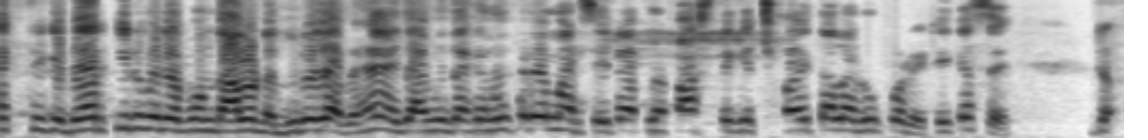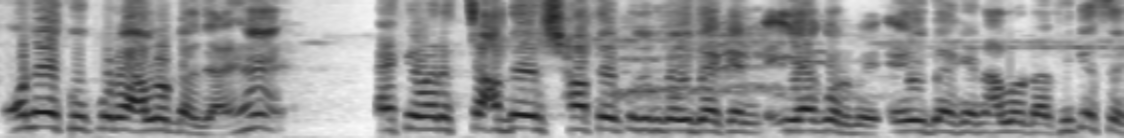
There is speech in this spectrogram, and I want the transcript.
এক থেকে দেড় কিলোমিটার পর্যন্ত আলোটা দূরে যাবে। হ্যাঁ যে আমি দেখেন উপরে মারছি, এটা আপনার পাঁচ থেকে ছয় তলার উপরে, ঠিক আছে? এটা অনেক উপরে আলোটা যায় হ্যাঁ? একেবারে চাঁদের সাথে পর্যন্ত এই দেখেন, ইয়া করবে, এই দেখেন আলোটা, ঠিক আছে?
